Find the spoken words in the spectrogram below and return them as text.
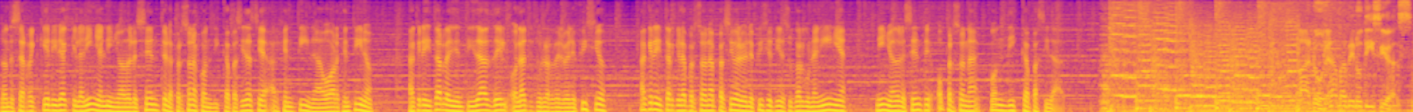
donde se requerirá que la niña, el niño, adolescente o las personas con discapacidad sea argentina o argentino acreditar la identidad del o la titular del beneficio, acreditar que la persona perciba el beneficio tiene a su cargo una niña, niño, adolescente o persona con discapacidad. Panorama de noticias.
